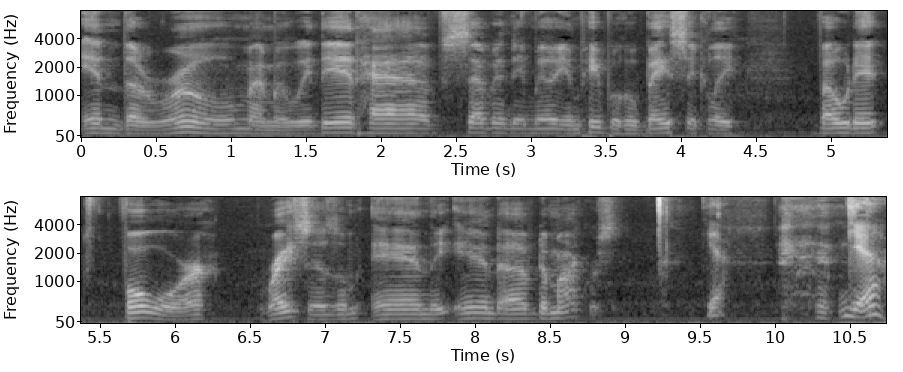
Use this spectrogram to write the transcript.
in the room. I mean, we did have 70 million people who basically voted for racism and the end of democracy. Yeah. yeah.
